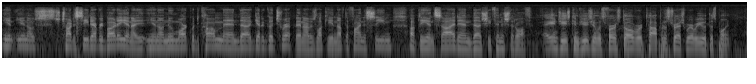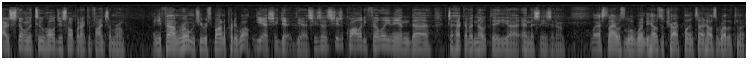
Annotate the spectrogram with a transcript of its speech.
you, you, know, try to seat everybody, and I, you know, knew Mark would come and uh, get a good trip, and I was lucky enough to find a seam up the inside, and uh, she finished it off. A&G's confusion was first over, top of the stretch. Where were you at this point? I was still in the two hole, just hoping I could find some room. And you found room, and she responded pretty well. Yeah, she did. Yeah, she's a she's a quality filly, and uh, it's a heck of a note to uh, end the season on. Last night was a little windy. How's the track playing tonight? How's the weather tonight?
